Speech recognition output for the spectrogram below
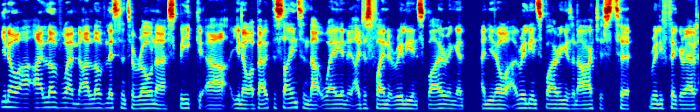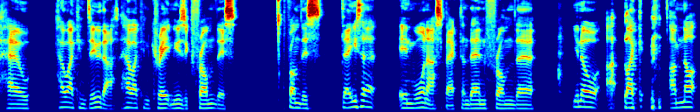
you know, I, I, love when I love listening to Rona speak, uh, you know, about the science in that way, and I just find it really inspiring and and you know, really inspiring as an artist to really figure out how how I can do that, how I can create music from this from this data in one aspect, and then from the, you know, like I'm not.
